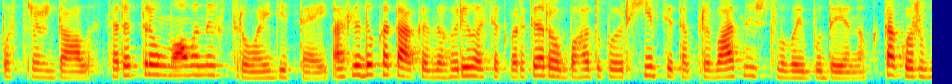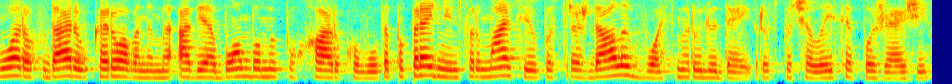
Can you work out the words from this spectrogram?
постраждали. Серед травмованих троє дітей. Наслідок атаки загорілася квартира у багатоповерхівці та приватний житловий будинок. Також ворог вдарив керованими авіабомбами по Харкову. За попередньою інформацією постраждали восьмеро людей. Розпочалися пожежі.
